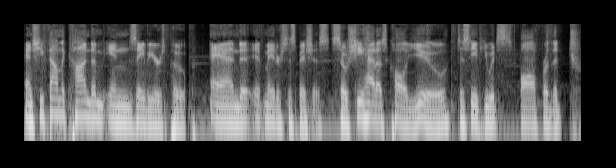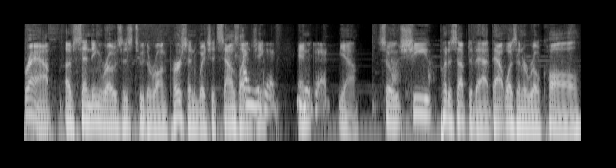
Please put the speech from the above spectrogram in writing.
and she found the condom in Xavier's poop. And it made her suspicious. So she had us call you to see if you would fall for the trap of sending roses to the wrong person, which it sounds like And you did. and- You did. Yeah. So she put us up to that. That wasn't a real call.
